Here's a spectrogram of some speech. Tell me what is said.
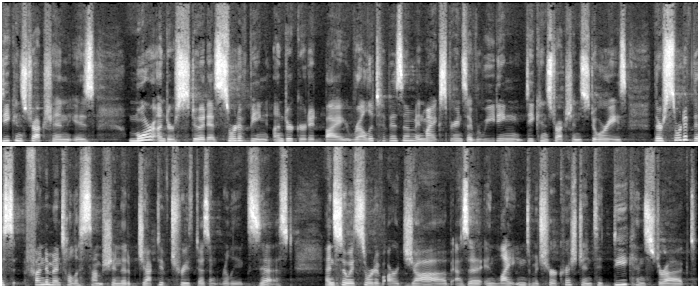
deconstruction is more understood as sort of being undergirded by relativism. In my experience of reading deconstruction stories, there's sort of this fundamental assumption that objective truth doesn't really exist. And so it's sort of our job as an enlightened, mature Christian to deconstruct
